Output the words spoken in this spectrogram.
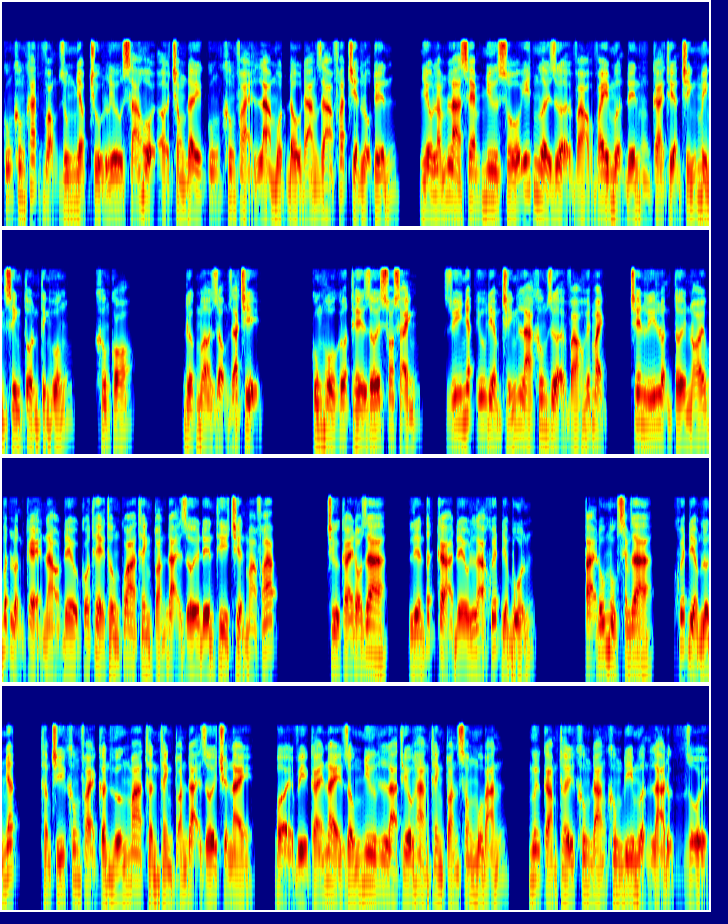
cũng không khát vọng dung nhập chủ lưu xã hội ở trong đây cũng không phải là một đầu đáng giá phát triển lộ tuyến. Nhiều lắm là xem như số ít người dựa vào vay mượn đến cải thiện chính mình sinh tồn tình huống, không có được mở rộng giá trị. Cùng hồ gợt thế giới so sánh, duy nhất ưu điểm chính là không dựa vào huyết mạch, trên lý luận tới nói bất luận kẻ nào đều có thể thông qua thanh toán đại giới đến thi triển ma pháp. Trừ cái đó ra liền tất cả đều là khuyết điểm bốn. Tại đỗ mục xem ra, khuyết điểm lớn nhất, thậm chí không phải cần hướng ma thần thanh toán đại giới chuyện này, bởi vì cái này giống như là thiếu hàng thanh toán xong mua bán, ngươi cảm thấy không đáng không đi mượn là được rồi.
